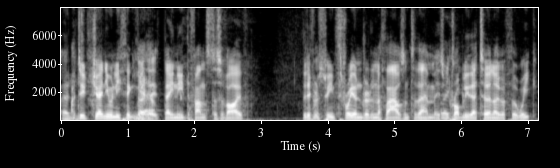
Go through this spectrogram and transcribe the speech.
And I do genuinely think yeah. that they need the fans to survive. The difference between 300 and 1,000 to them is well, probably do. their turnover for the week.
